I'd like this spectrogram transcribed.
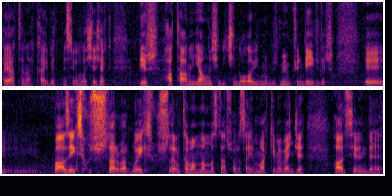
hayatına kaybetmesine yol açacak bir hatanın, yanlışın içinde olabilmemiz mümkün değildir. E, bazı eksik hususlar var. Bu eksik hususların tamamlanmasından sonra Sayın Mahkeme bence hadisenin de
